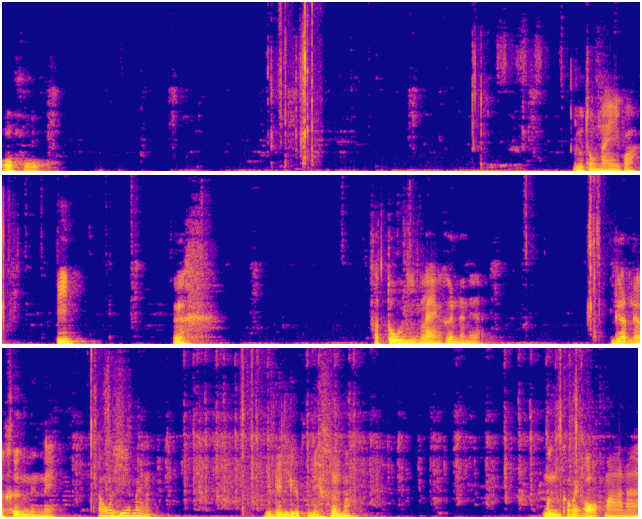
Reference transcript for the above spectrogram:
โอ้โห อยู่ตรงไหนวะปีนเออศัตรูยิงแรงขึ้นนะเนี่ย เลือดเหลือครึ่งหนึ่งเลยเอ้าเฮียแม่ง อยู่ในหลืบนี่มึงมึงก็ไม่ออกมานะ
